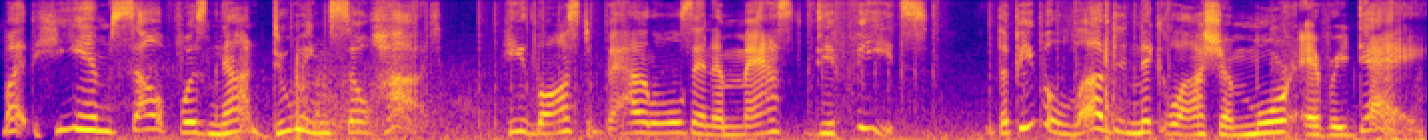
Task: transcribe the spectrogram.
But he himself was not doing so hot. He lost battles and amassed defeats. The people loved Nikolasha more every day.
